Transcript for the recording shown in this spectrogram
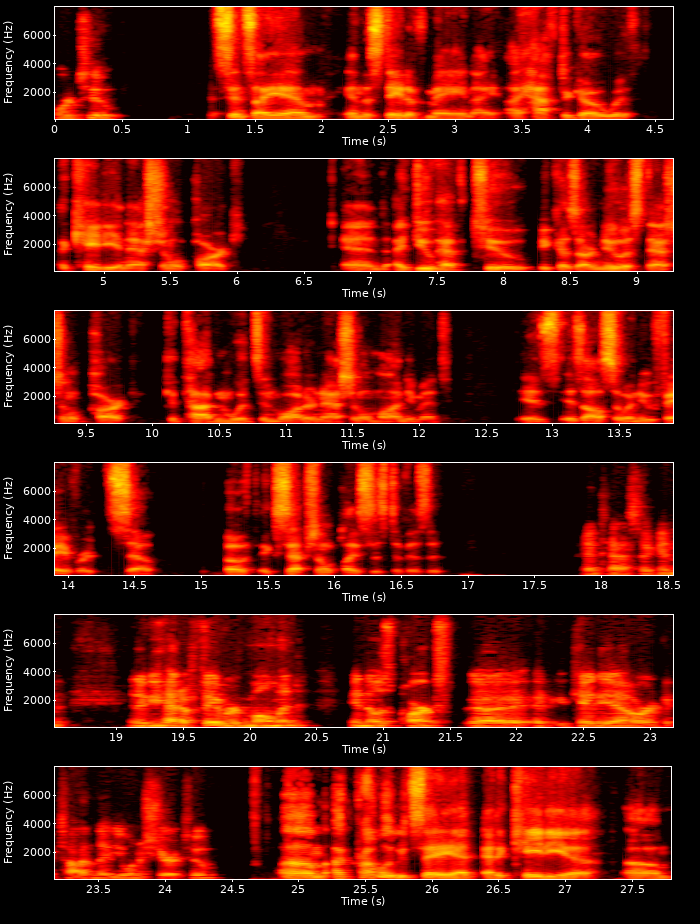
or two? Since I am in the state of Maine, I, I have to go with Acadia National Park. And I do have two because our newest national park, Katahdin Woods and Water National Monument, is, is also a new favorite. So both exceptional places to visit. Fantastic. And, and if you had a favorite moment in those parks uh, at Acadia or Katahdin that you want to share too? Um, I probably would say at, at Acadia, um,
